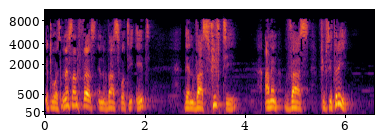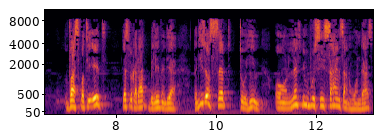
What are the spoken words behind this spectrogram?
It was mentioned first in verse 48, then verse 50, and then verse 53. Verse 48, let's look at that believing there. Then Jesus said to him, unless you see signs and wonders,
